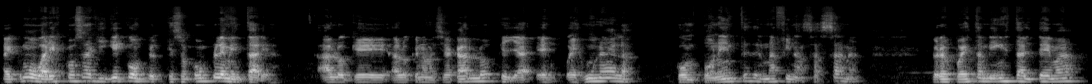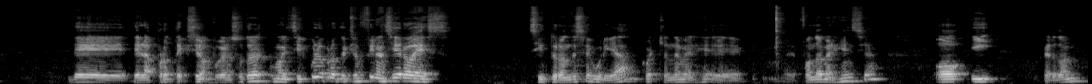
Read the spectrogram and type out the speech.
hay como varias cosas aquí que, que son complementarias a lo, que, a lo que nos decía Carlos, que ya es, es una de las componentes de una finanza sana. Pero después también está el tema de, de, la protección, porque nosotros, como el círculo de protección financiero es cinturón de seguridad, colchón de eh, fondo de emergencia, o, y, perdón,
